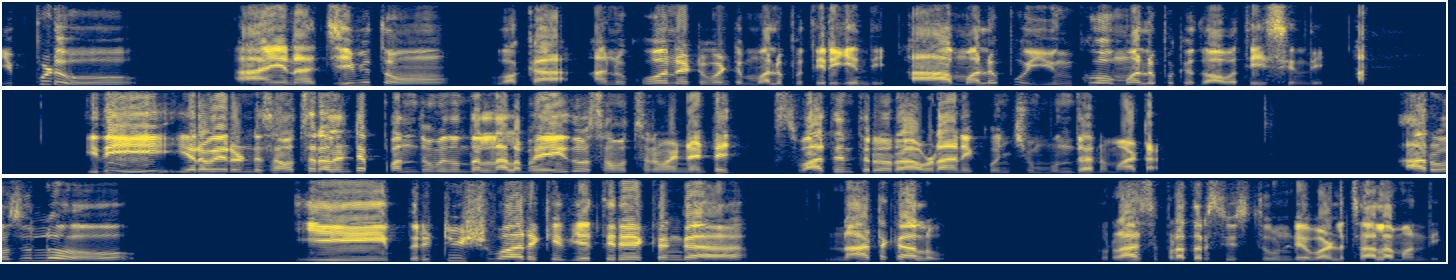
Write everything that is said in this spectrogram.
ఇప్పుడు ఆయన జీవితం ఒక అనుకోనటువంటి మలుపు తిరిగింది. ఆ మలుపు ఇంకో మలుపుకి దోవతీసింది ఇది ఇరవై రెండు సంవత్సరాలంటే పంతొమ్మిది వందల నలభై ఐదో సంవత్సరం అండి. అంటే స్వాతంత్రం రావడానికి కొంచెం ముందన్నమాట. ఆ రోజుల్లో ఈ బ్రిటిష్ వారికి వ్యతిరేకంగా నాటకాలు రాసి ప్రదర్శిస్తూ ఉండేవాళ్ళు చాలామంది.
